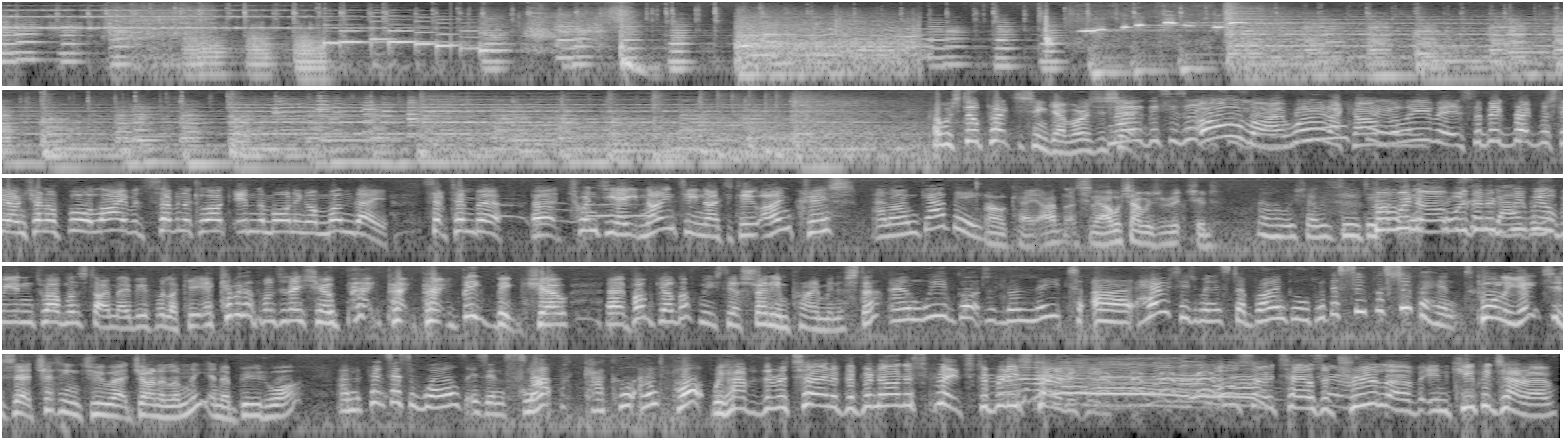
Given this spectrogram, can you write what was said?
Are we still practicing, Gav, or is this No, it? this is it. Oh is my word, I can't thing. believe it. It's the big breakfast here on Channel 4 live at 7 o'clock in the morning on Monday, September uh, 28, 1992. I'm Chris. And I'm Gabby. Okay, I, actually, I wish I was Richard. Oh, I wish I was Judy. But we're not. We're gonna, we will be in 12 months' time, maybe, if we're lucky. Uh, coming up on today's show, pack, pack, pack, big, big show. Uh, Bob Geldof meets the Australian Prime Minister. And we've got the late uh, Heritage Minister Brian Gould with a super, super hint. Paula Yates is uh, chatting to uh, John Alumni in a boudoir. And the Princess of Wales is in Snap, Cackle and Pop. We have the return of the banana splits to British television. Also, tales of true love in Cupid's Arrow.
